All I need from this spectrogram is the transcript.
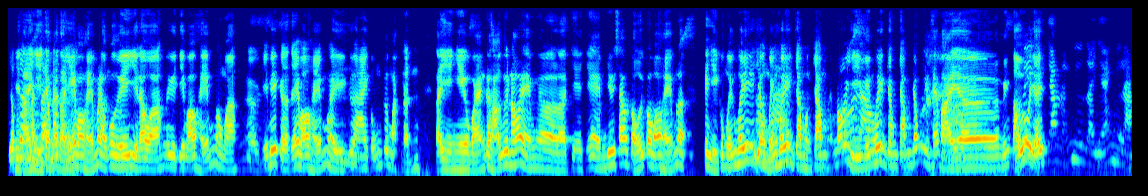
lúc Vì đó tại mình vì trong cái tờ giấy bảo hiểm nó đâu có ghi gì đâu à nó ghi chỉ bảo hiểm không à. Ờ, chỉ biết là giấy bảo hiểm thì cứ ai cũng cứ mặc định. Tại vì nhiều bạn cứ hỏi cứ nói em ờ, là trẻ, trẻ em dưới 6 tuổi có bảo hiểm đó cái gì cũng miễn phí chứ Không miễn phí trăm phần trăm em nói gì đâu. miễn phí trăm trăm giống như thẻ bài ờ, miễn tử quá vậy? là như là dạng như là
